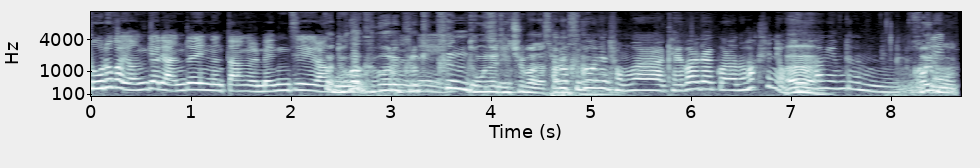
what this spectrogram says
도로가 연결이 안 돼 있는 땅을 맹지라고 그러니까 누가 그거를 그렇게 큰 돈을 그치. 대출받아 그리고 사겠어요? 그거는 정말 개발될 거라는 확신이 없으면 네. 하기 힘든 거의. 뭐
